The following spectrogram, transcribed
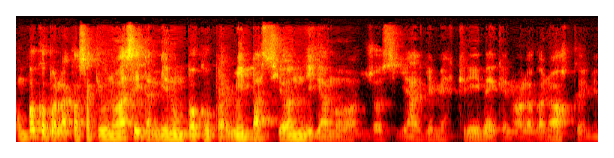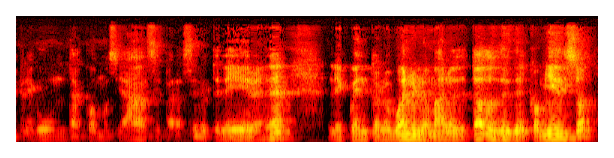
un poco por la cosa que uno hace y también un poco por mi pasión, digamos, yo si alguien me escribe que no lo conozco y me pregunta cómo se hace para ser hotelero, ¿eh? le cuento lo bueno y lo malo de todo desde el comienzo,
